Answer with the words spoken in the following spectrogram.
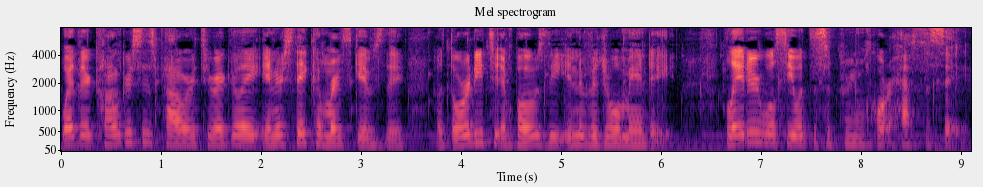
Whether Congress's power to regulate interstate commerce gives the authority to impose the individual mandate. Later, we'll see what the Supreme Court has to say.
